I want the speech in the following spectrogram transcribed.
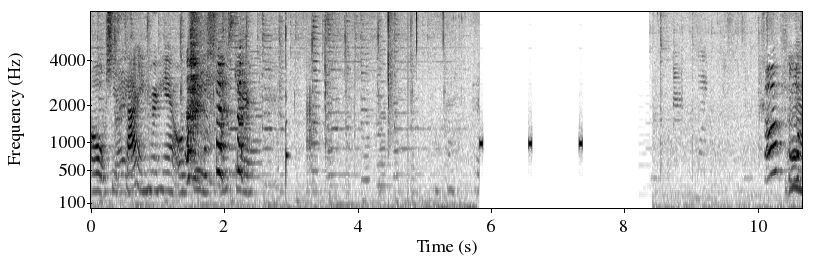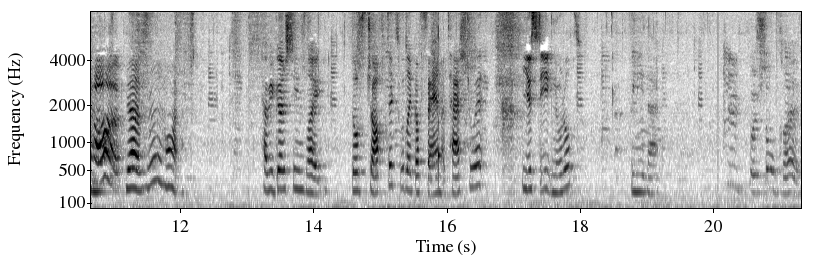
Oh, she's Right. tying her hair. Oh, geez, I'm scared. Okay. Oh, so Mm. hot. Yeah, it's really hot. Have you guys seen like those chopsticks with like a fan attached to it? You used to eat noodles? We need that. Mm, we're so good.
